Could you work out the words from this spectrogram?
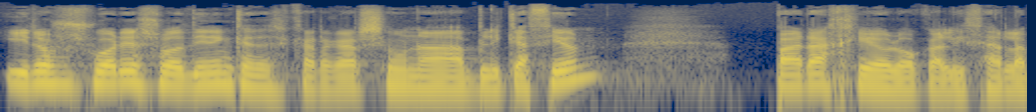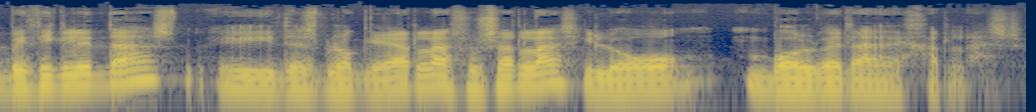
Y los usuarios solo tienen que descargarse una aplicación para geolocalizar las bicicletas y desbloquearlas, usarlas y luego volver a dejarlas.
